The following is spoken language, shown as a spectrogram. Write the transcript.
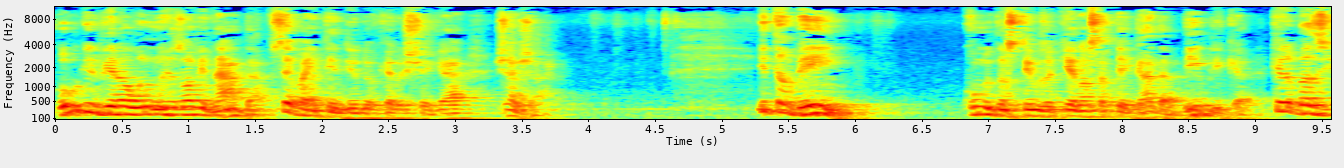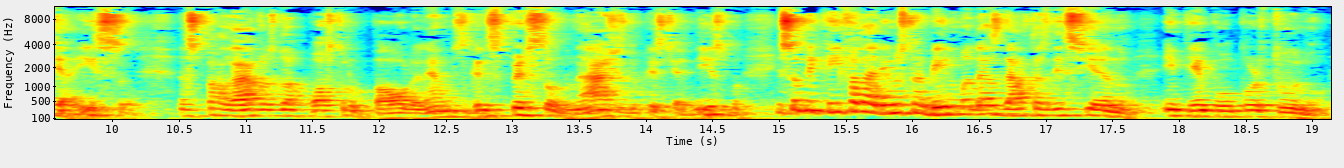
Como que virar o ano não resolve nada? Você vai entender onde eu quero chegar já já. E também, como nós temos aqui a nossa pegada bíblica, quero basear isso nas palavras do apóstolo Paulo, né, um dos grandes personagens do cristianismo, e sobre quem falaremos também numa das datas desse ano, em tempo oportuno.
